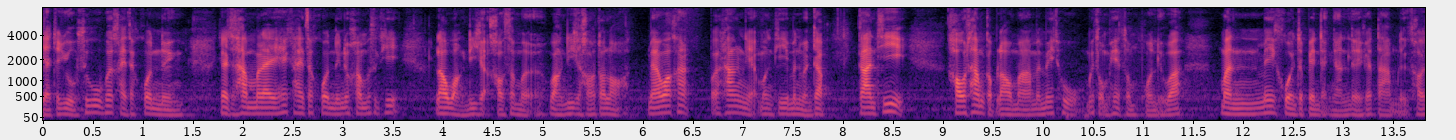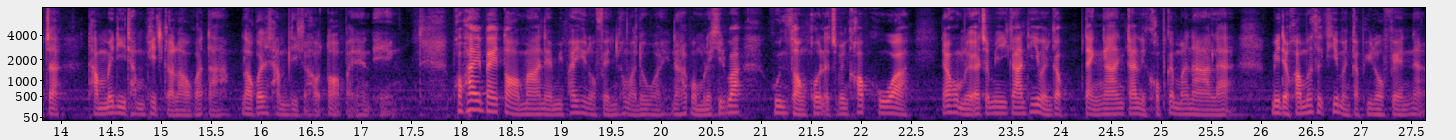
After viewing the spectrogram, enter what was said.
อยากจะอยู่สู้เพื่อใครสักคนหนึ่งอยากจะทำอะไรให้ใครสักคนหนึ่งด้วยความรู้สึกที่เราหวังดีกับเขาเสมอหวังดีกับเขาตลอด แม้ว่ากระทั่งเนี่ยบางทีมันเหมือนกับการที่ เขาทำกับเรามามันไม่ถูกไม่สมเหตุสมผลหรือว่า มันไม่ควรจะเป็นอย่างนั้นเลยก็ตาม หรือเขาจะทำไม่ดีทำผิดกับเราก็ตาม เราก็จะทำดีกับเขาต่อไปนั่นเองพอไพ่ใบต่อมาเนี่ยมีไพ่ฮีโรเฟนเข้ามาด้วยนะครับผมเลยคิดว่าคุณสองคนอาจจะเป็นครอบครัวนะผมหรืออาจจะมีการที่เหมือนกับแต่งงานกันหรือคบกันมานานแล้ว มีแต่ความรู้สึกที่เหมือนกับฮีโรเฟนน่ะ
